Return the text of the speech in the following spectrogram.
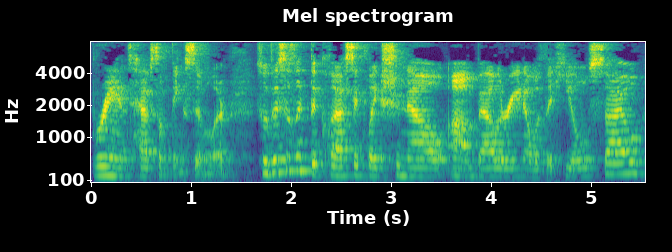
brands have something similar. So this is like the classic like Chanel um, ballerina with a heel style.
